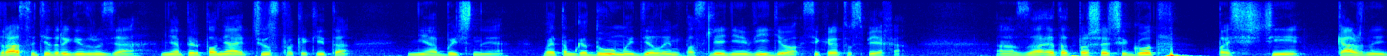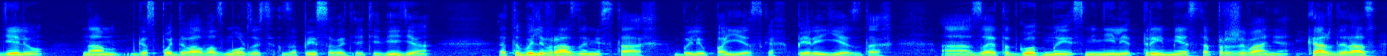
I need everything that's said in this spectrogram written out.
Здравствуйте, дорогие друзья! Меня переполняет чувства какие-то необычные. В этом году мы делаем последнее видео «Секрет успеха». А, за этот прошедший год почти каждую неделю нам Господь давал возможность записывать эти видео. Это были в разных местах, были в поездках, переездах. А, за этот год мы сменили три места проживания. Каждый раз –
